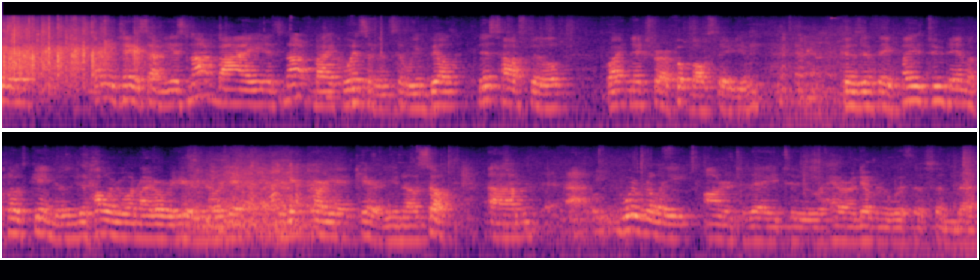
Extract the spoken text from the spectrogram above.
Let me tell you something, it's not by, it's not by coincidence that we built this hospital right next to our football stadium. Because if they play too damn a close game, they'll just haul everyone right over here, you know, to get, get cardiac care, you know. So, um, uh, we're really honored today to have our governor with us and, uh,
